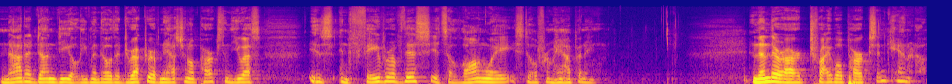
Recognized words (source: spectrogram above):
not a done deal, even though the director of national parks in the U.S. is in favor of this, it's a long way still from happening. And then there are tribal parks in Canada.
